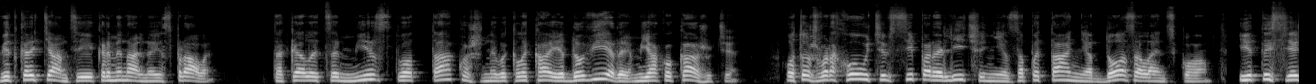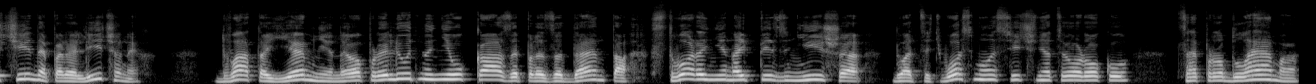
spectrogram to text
відкриттям цієї кримінальної справи. Таке лицемірство також не викликає довіри, м'яко кажучи. Отож, враховуючи всі перелічені запитання до Зеленського і тисячі неперелічених, два таємні неоприлюднені укази президента, створені найпізніше 28 січня цього року, це проблема,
